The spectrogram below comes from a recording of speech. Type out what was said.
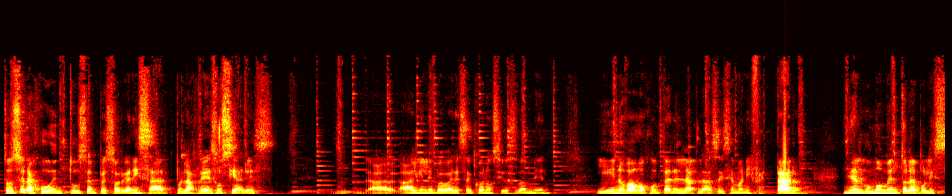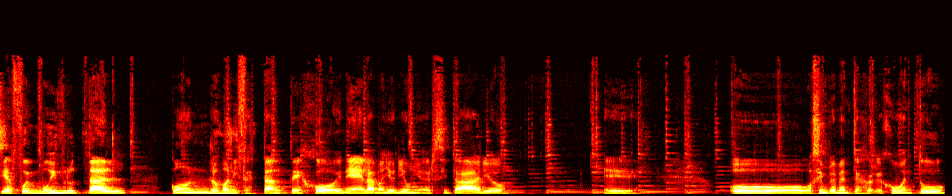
Entonces la juventud se empezó a organizar por las redes sociales, a, alguien le puede parecer conocido eso también, y nos vamos a juntar en la plaza y se manifestaron. Y en algún momento la policía fue muy brutal con los manifestantes jóvenes, la mayoría universitarios, eh, o simplemente ju- juventud,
